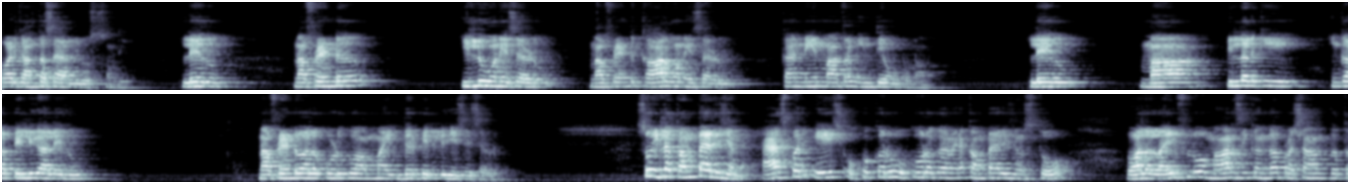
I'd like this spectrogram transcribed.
వాడికి అంత శాలరీ వస్తుంది. లేదు నా ఫ్రెండ్ ఇల్లు కొనేశాడు నా ఫ్రెండ్ కార్ కొనేశాడు కానీ నేను మాత్రం ఇంతే ఉంటున్నాను. లేదు మా పిల్లలకి ఇంకా పెళ్ళి కాలేదు. నా ఫ్రెండ్ వాళ్ళ కొడుకు అమ్మాయి ఇద్దరు పెళ్ళిళ్ళు చేసేసాడు సో ఇట్లా కంపారిజన్ యాజ్ పర్ ఏజ్ ఒక్కొక్కరు ఒక్కో రకమైన కంపారిజన్స్తో వాళ్ళ లైఫ్లో మానసికంగా ప్రశాంతత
